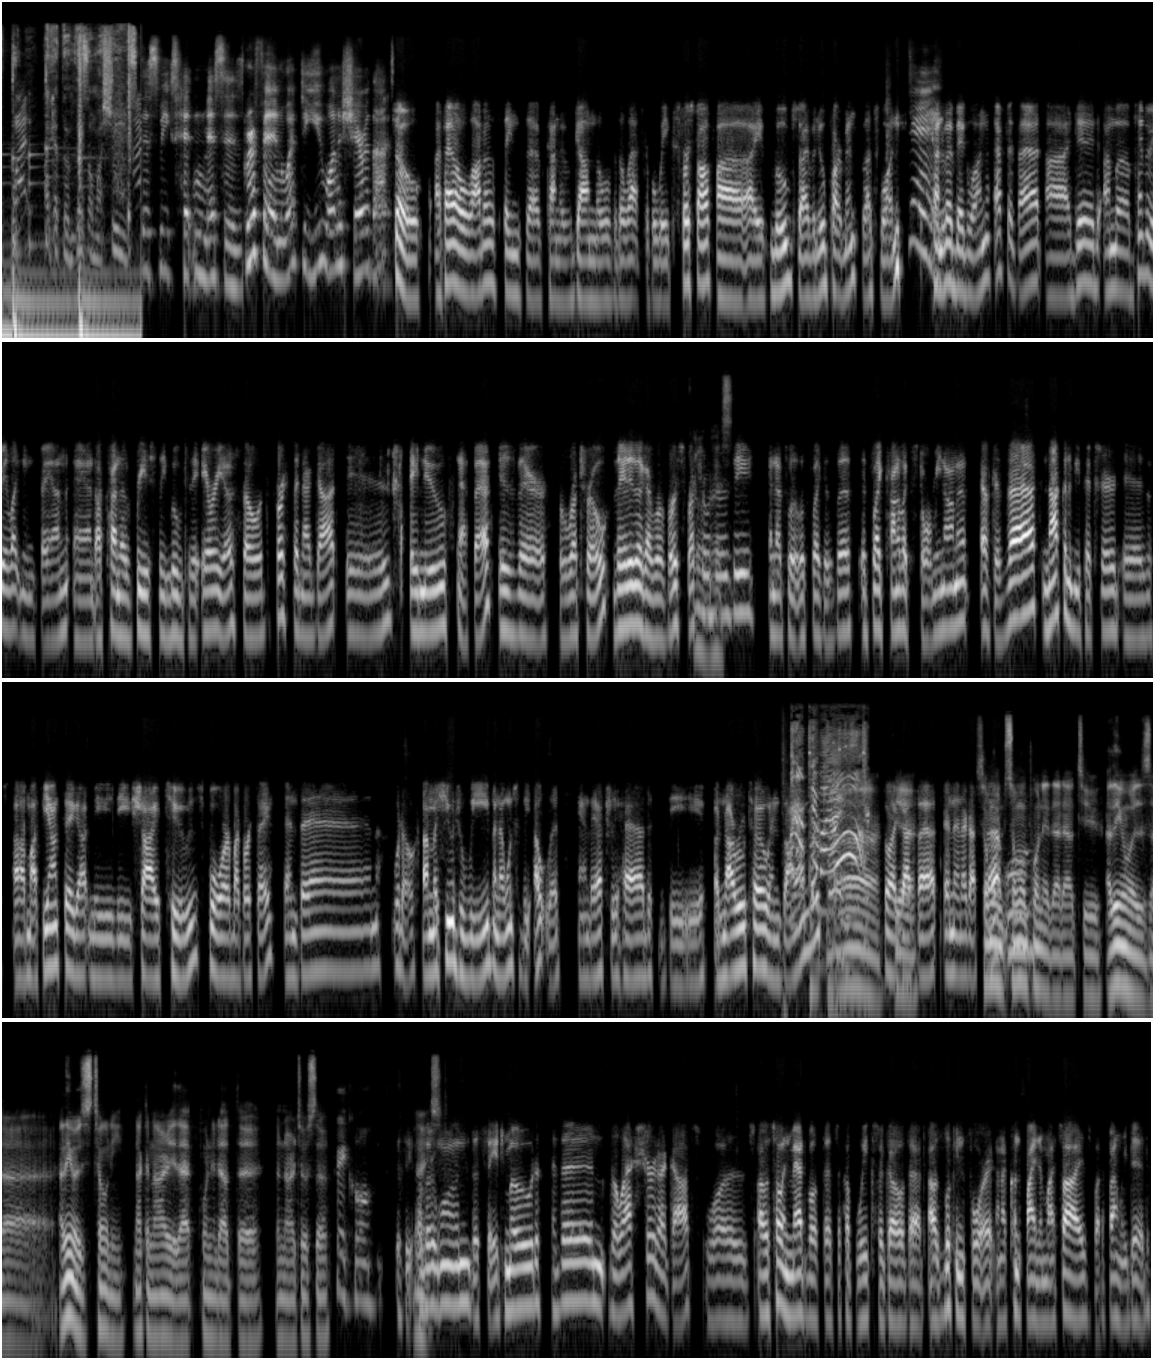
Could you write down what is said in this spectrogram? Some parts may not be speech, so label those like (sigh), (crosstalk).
I got them vents on my shoes. This week's hit and misses. Griffin, what do you want to share with us? So I've had a lot of things that have kind of gotten over the last couple weeks. First off, uh, I moved, so I have a new apartment, so that's one. Yay. Kind of a big one. After that, I did. I'm a Tampa Bay Lightning fan, and I've kind of recently moved to the area. So the first thing I got is a new snapback. Is their retro? They did like a reverse retro nice. jersey, and that's what it looks like. Is this? It's like kind of like storming on it. After that, not going to be pictured is uh, my fiance got me the Shy Twos for my birthday, and then what else? I'm a huge weeb, and I went to the outlets, and they actually had the uh, Naruto and Zion merch. Ah, So I yeah. got that, and then I got Someone that someone pointed that out too. I think it was uh I think it was Tony Nakanari that pointed out the, the Naruto stuff. Very cool. is the Nice. other one, the Sage Mode. And then the last shirt I got was I was telling Matt about this a couple weeks ago that I was looking for it and I couldn't find it in my size, but I finally did.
